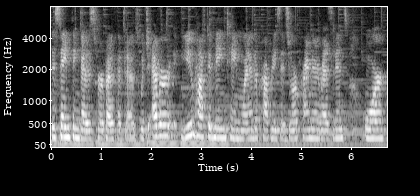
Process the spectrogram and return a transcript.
The same thing goes for both of those. Whichever you have to maintain one of the properties as your primary residence or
